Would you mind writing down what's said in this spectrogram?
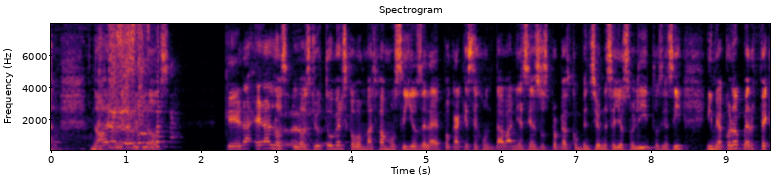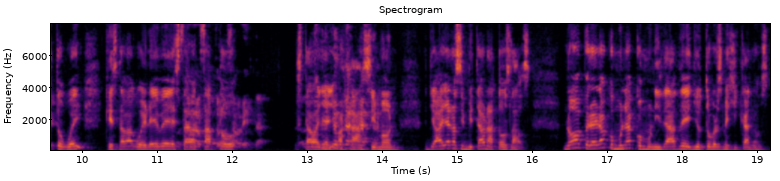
no, eran. Que era, eran los, los youtubers como más famosillos de la época que se juntaban y hacían sus propias convenciones ellos solitos y así. Y me acuerdo perfecto, güey, que estaba Wherever, estaba Tato. Estaba ya yo, ajá, Simón. Ya, ya nos invitaron a todos lados. No, pero era como una comunidad de youtubers mexicanos.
